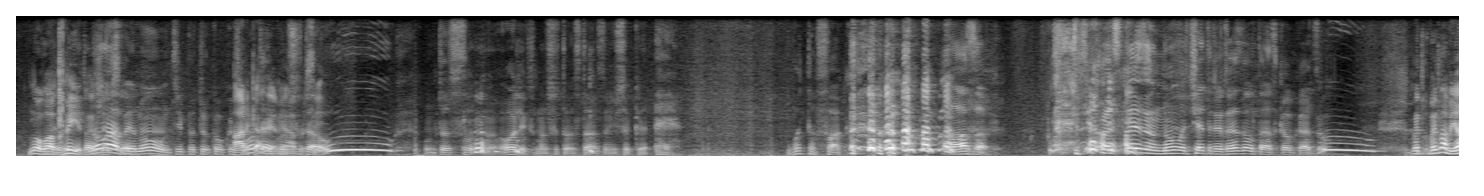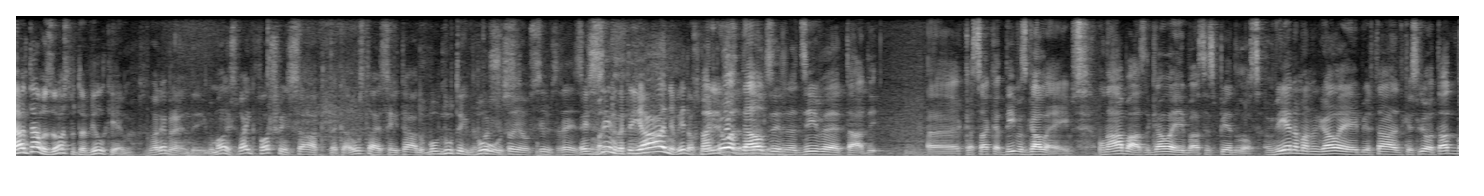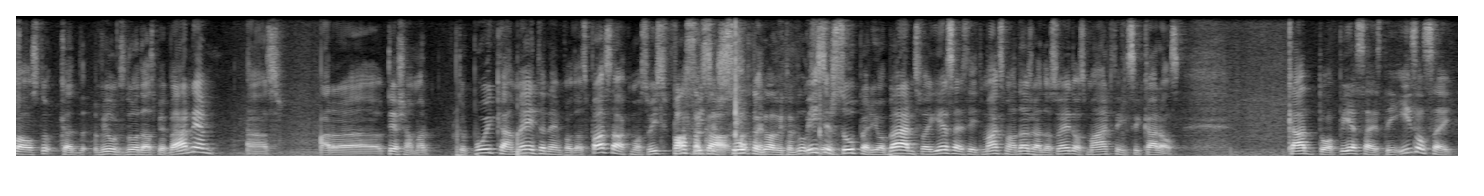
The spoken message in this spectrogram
Nu, labi, bija tā Nu, labi, nu, un cipa, tur kaut kas kādiem notiek, un tas Oļegs man šito stāsta, viņš saka, eh, what the fuck? Lāza. Es nezinu, 0-4 rezultāts kaut kāds. "Ū!" Bet, bet labi, jā, tā uz Ostu par vilkiem, rebrandīgu. Man liekas, vajag forši viņu sākt, tā kā uztaisīt tādu, nu, tik Par būs. šito jau simts reizes. Es zinu, bet ir Jāņa viedoklis. Man ļoti daudz ir dzīvē tādi, uh, kas saka, divas galējības. Un abās galējībās es piedalos. Viena mana galējība ir tāda, ka es ļoti atbalstu, kad vilks dodas pie bērniem s- ar tiešām ar tur puikām, meitenēm, kaut kādos pasākumos. Viss Pasakā, viss ir super. vilks, Viss jā. ir super, jo bērns vajag iesaistīt maksimāli dažādos veidos. Mārketings ir karalis. Kad to piesaistīja izlasēji,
